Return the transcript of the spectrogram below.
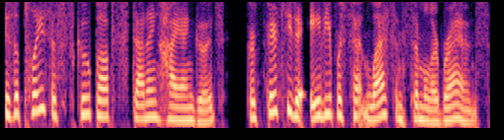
is a place to scoop up stunning high-end goods for 50 to 80% less than similar brands.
